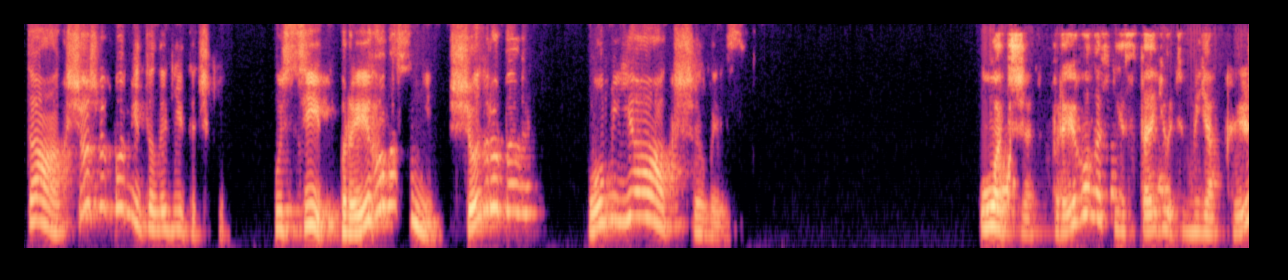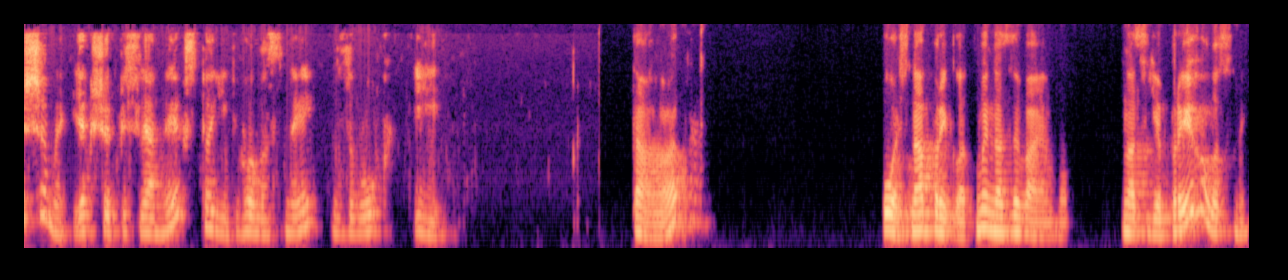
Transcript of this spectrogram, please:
Так, що ж ви помітили, діточки? Усі приголосні що зробили? Пом'якшились. Отже, приголосні стають м'якишими, якщо після них стоїть голосний звук І. Так. Ось, наприклад, ми називаємо, у нас є приголосний,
